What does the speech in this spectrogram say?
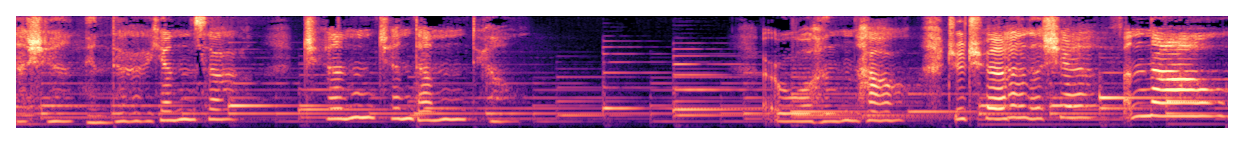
那些年的颜色渐渐淡掉，而我很好，只缺了些烦恼。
